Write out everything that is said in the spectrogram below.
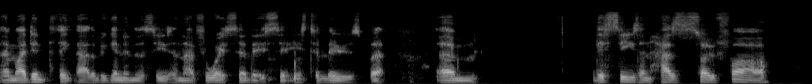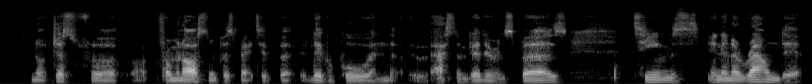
Um, I didn't think that at the beginning of the season. I've always said that it's City's to lose, but um, this season has so far not just for from an Arsenal perspective, but Liverpool and Aston Villa and Spurs, teams in and around it,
